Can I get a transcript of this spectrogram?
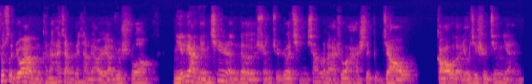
除此之外，我们可能还想更想聊一聊，就是说尼日利亚年轻人的选举热情相对来说还是比较高的，尤其是今年，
